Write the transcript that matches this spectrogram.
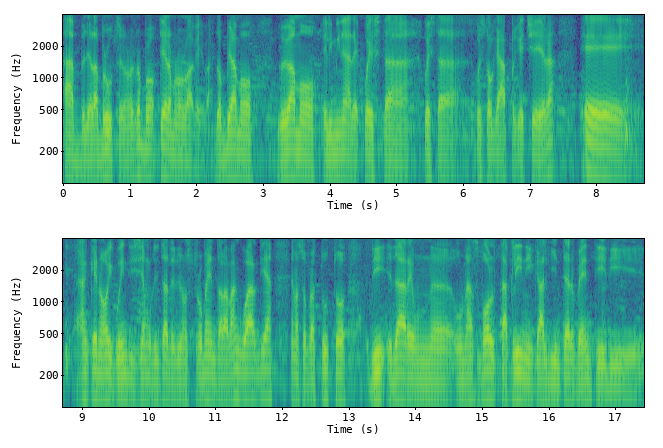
hub dell'Abruzzo avevano il robot, Teramo non l'aveva. dovevamo eliminare questa, questa, questo gap che c'era e anche noi quindi ci siamo dotati di uno strumento all'avanguardia, ma soprattutto di dare un, una svolta clinica agli interventi di,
